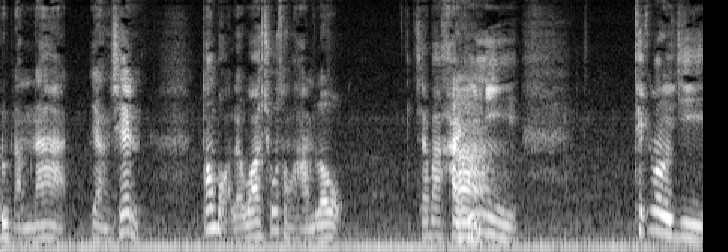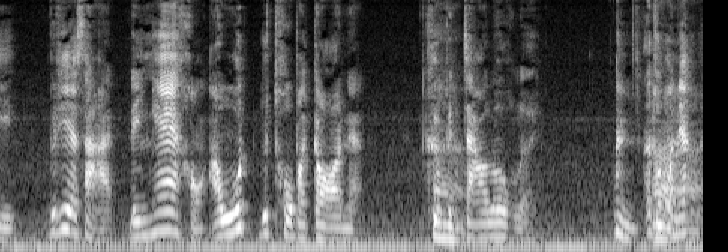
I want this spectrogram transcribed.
ดุลอำนาจ อย่างเช่น ต้องบอกเลยว่าช่วงสงครามโลกใช่ปะใครที่อ่ามีมีเทคโนโลยีวิทยาศาสตร์ในแง่ของอาวุธยุโทโธปกรณ์เนี่ย คือเป็นเจ้าโลกเลยอืมแล้วทุกวันเนี้ยอ่า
